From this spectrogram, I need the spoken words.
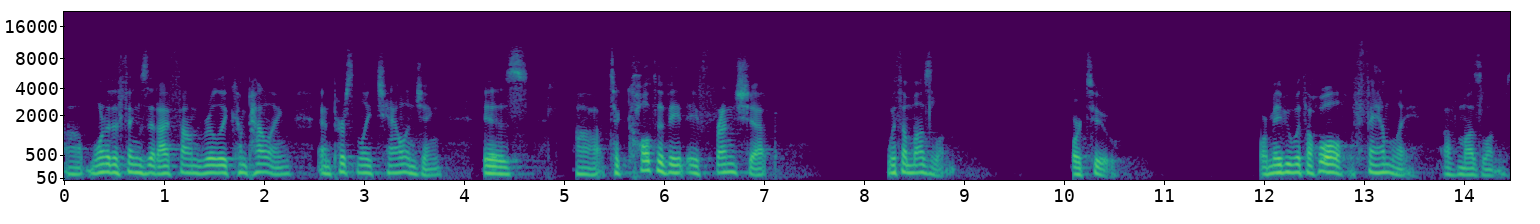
Uh, one of the things that I found really compelling and personally challenging is uh, to cultivate a friendship with a Muslim or two, or maybe with a whole family of Muslims.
